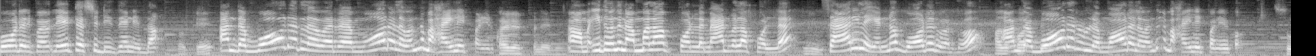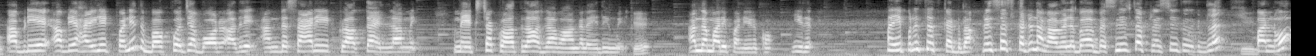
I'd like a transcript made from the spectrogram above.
பார்டர் இப்போ லேட்டஸ்ட் டிசைன் இதுதான். ஓகே அந்த பார்டர்ல வர மாடலை வந்து நம்ம ஹைலைட் பண்ணிருக்கோம். ஆமா இது வந்து நம்மலாம் போடல மேனுவலா போடல. சாரில என்ன பார்டர் வருதோ அந்த பார்டர் உள்ள மாடலை வந்து நம்ம ஹைலைட் பண்ணிருக்கோம். அப்படியே அப்படியே ஹைலைட் பண்ணி இந்த பஃப் வச்ச பார்டர் அதுல அந்த saree கிளாத் தான் எல்லாமே. நம்ம எக்ஸ்ட்ரா கிளாத்லாம் அதெல்லாம் வாங்கல எதுவுமே. அந்த மாதிரி பண்ணியிருக்கோம் இது. அது பிரின்சஸ் கட்டு தான். பிரின்சஸ் கட்டு நாங்கள் அவைலபிள் பெஸ்லிஸ்டாக பிரின்சஸ் கட்டில். பண்ணுவோம்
